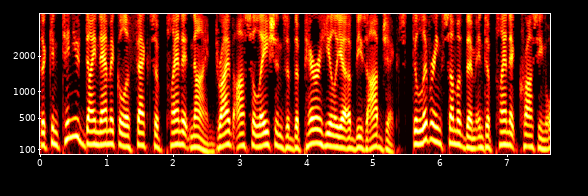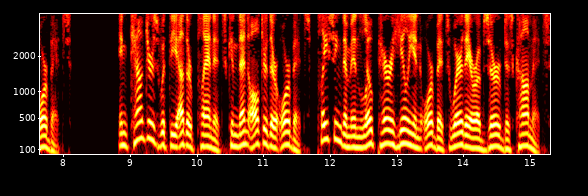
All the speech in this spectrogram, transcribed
The continued dynamical effects of Planet 9 drive oscillations of the perihelia of these objects, delivering some of them into planet-crossing orbits. Encounters with the other planets can then alter their orbits, placing them in low perihelion orbits where they are observed as comets.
